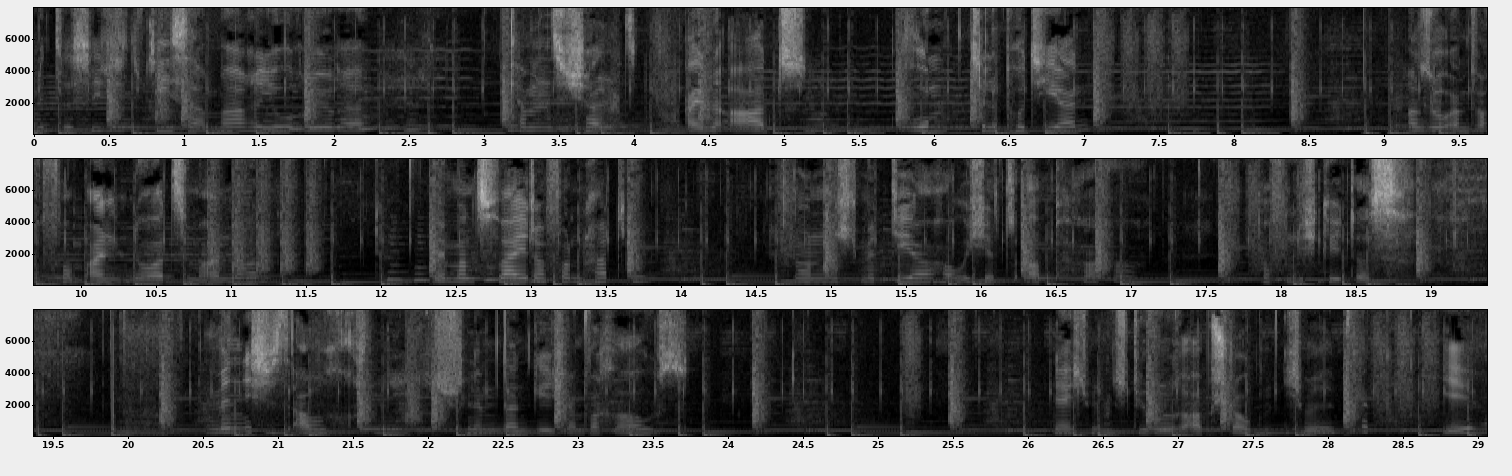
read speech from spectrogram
mit dieser Mario-Röhre kann man sich halt eine Art rumteleportieren. Also einfach vom einen Ort zum anderen. Wenn man zwei davon hat. Und nicht mit dir hau ich jetzt ab. Haha. Hoffentlich geht das. Wenn nicht, ist auch nicht schlimm. Dann gehe ich einfach raus. Ne, ich will nicht die Röhre abstauben. Ich will weg. Yeah.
